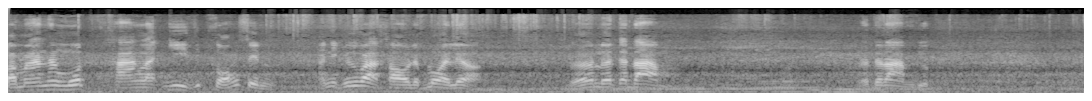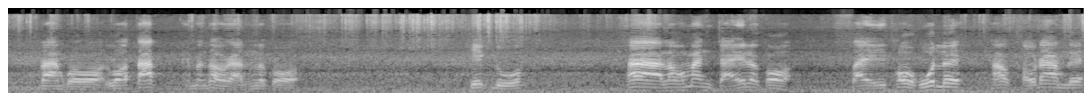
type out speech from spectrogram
ประมาณทั้งหมดทางละ22เซนอันนี้คือว่าเขาเรียบร้อยแล้วเหลือเหลือจะดามเหลือจะดามอยู่ดามก็รอตัดให้มันเท่ากันแล้วก็เช็คดู ถ้าเรามั่นใจแล้วก็ใส่ท่อโฮสเลยเอาเขาดามเลย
